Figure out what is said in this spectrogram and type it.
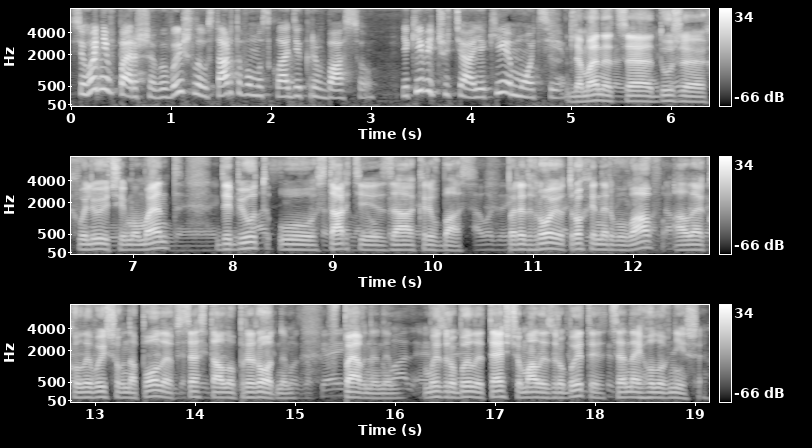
Сьогодні вперше ви вийшли у стартовому складі Кривбасу. Які відчуття, які емоції? Для мене це дуже хвилюючий момент. Дебют у старті за Кривбас. Перед грою трохи нервував, але коли вийшов на поле, все стало природним, впевненим. Ми зробили те, що мали зробити. Це найголовніше.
